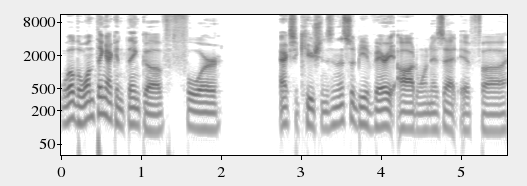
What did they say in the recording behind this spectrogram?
Well, the one thing I can think of for executions, and this would be a very odd one, is that if uh,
